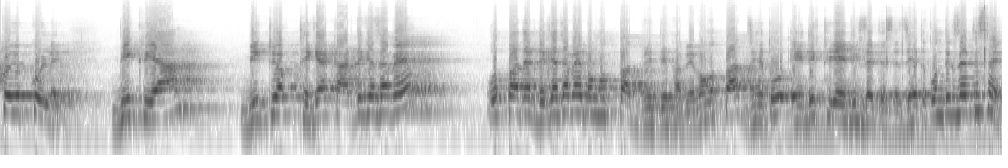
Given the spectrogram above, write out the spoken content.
প্রয়োগ করলে বিক্রিয়া বিক্রিয়ক থেকে কার দিকে যাবে? উৎপাদের দিকে যাবে এবং উৎপাদ বৃদ্ধি পাবে। এবং উৎপাদ যেহেতু এই দিক থেকে এই দিক যাইতেছে, যেহেতু কোন দিক যাইতেছে?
